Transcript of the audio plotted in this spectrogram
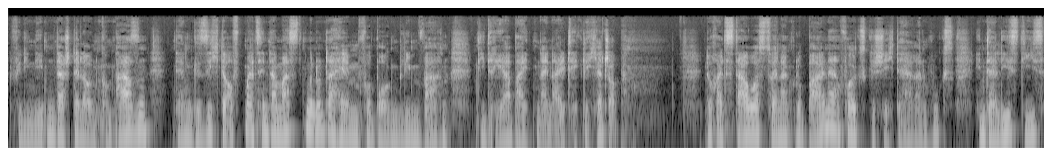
Für die Nebendarsteller und Komparsen, deren Gesichter oftmals hinter Masken und unter Helmen verborgen blieben, waren die Dreharbeiten ein alltäglicher Job. Doch als Star Wars zu einer globalen Erfolgsgeschichte heranwuchs, hinterließ dies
